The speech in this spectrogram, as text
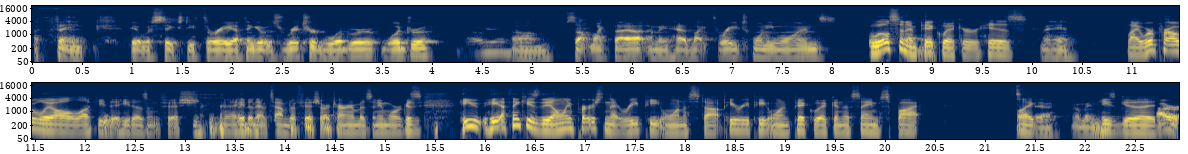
I think it was 63. I think it was Richard Woodruff, Woodruff Oh yeah. um, something like that. I mean, had like three 21s. Wilson and Pickwick are his. Man, Like we're probably all lucky that he doesn't fish. He doesn't have time to fish our tournaments anymore because he, he I think he's the only person that repeat won a stop. He repeat won Pickwick in the same spot. Like yeah. I mean, he's good. I, re-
